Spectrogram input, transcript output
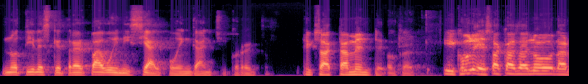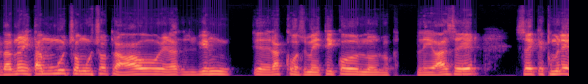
no tienes que traer pago inicial o enganche, ¿correcto? Exactamente. Ok. Y como le esta casa no, la verdad no necesita mucho, mucho trabajo, era bien, era cosmético lo, lo que le iba a hacer. Sé que como le,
